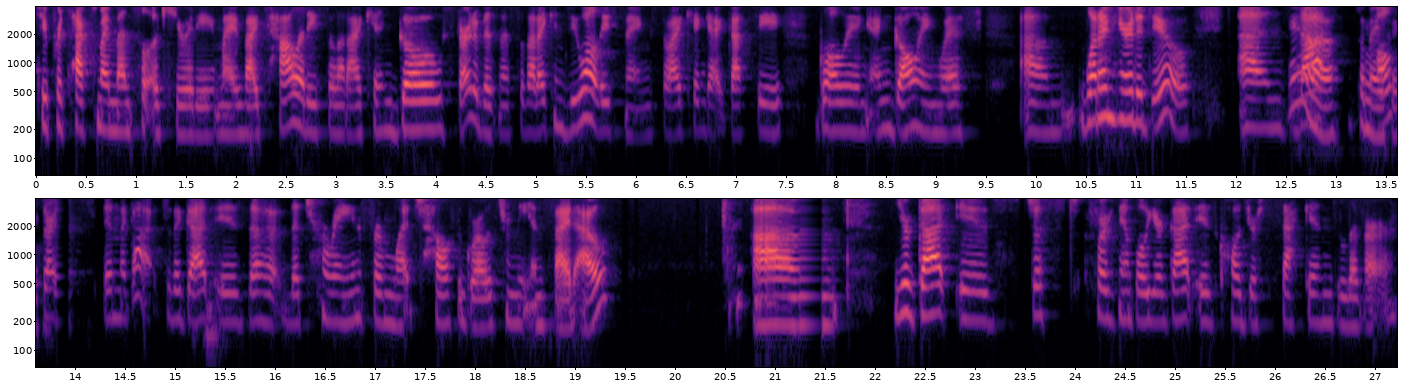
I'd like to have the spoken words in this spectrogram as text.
to protect my mental acuity, my vitality, so that I can go start a business, so that I can do all these things, so I can get gutsy, glowing, and going with um, what I'm here to do. And yeah, that all starts in the gut. So the gut is the the terrain from which health grows from the inside out. Um, your gut is just, for example, your gut is called your second liver,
